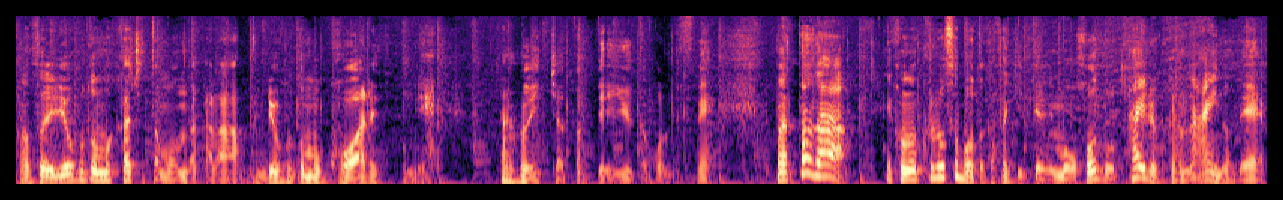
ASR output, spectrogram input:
まあ、それ両方ともかかっちゃったもんだから、両方とも壊れてね、あの、行っちゃったっていうところですね。まあ、ただ、このクロスボウとかさっき言ったようにもうほんと体力がないので、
